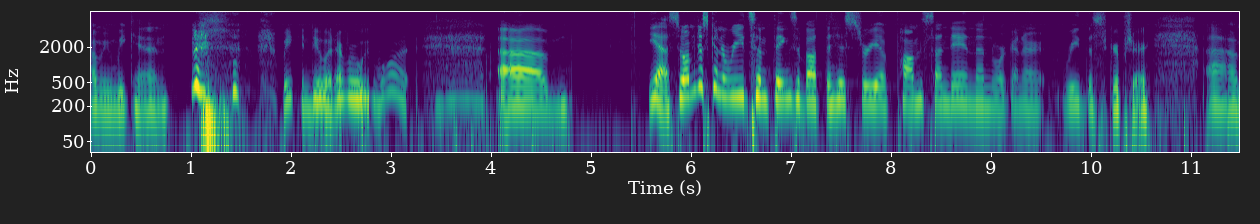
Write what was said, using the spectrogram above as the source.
I mean, we can. we can do whatever we want. Um, yeah, so I'm just going to read some things about the history of Palm Sunday and then we're going to read the scripture. Um,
